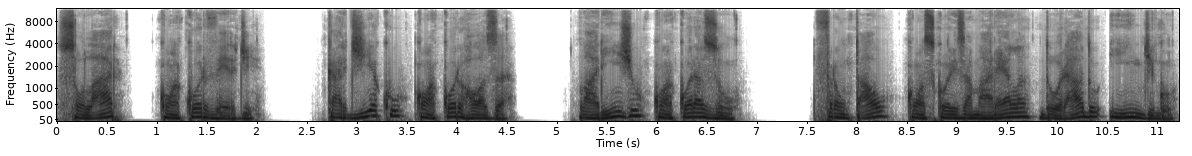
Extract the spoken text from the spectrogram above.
solar, com a cor verde, cardíaco, com a cor rosa, laríngeo, com a cor azul, frontal, com as cores amarela, dourado e índigo,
